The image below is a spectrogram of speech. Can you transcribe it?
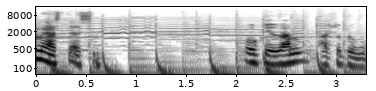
আমি আসতে আসি। ওকে যান আসো তুমি।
